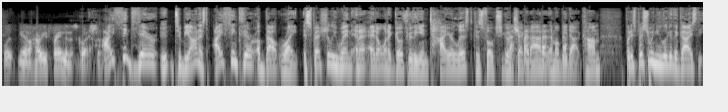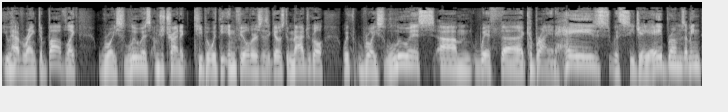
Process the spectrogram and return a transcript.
What, you know, how are you framing this question? I think they're, to be honest, I think they're about right, especially when, and I, I don't want to go through the entire list because folks should go check it out at MLB.com. But especially when you look at the guys that you have ranked above, like Royce Lewis. I'm just trying to keep it with the infielders as it goes to Madrigal with Royce Lewis, um, with uh, Ke'Bryan Hayes, with C.J. Abrams. I mean,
